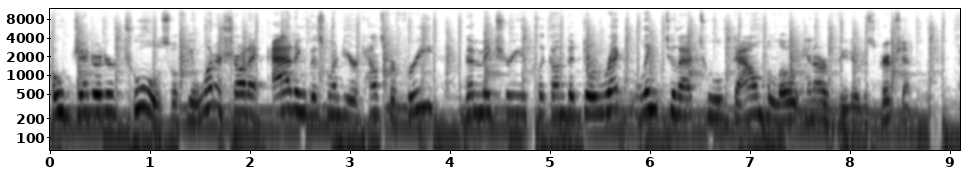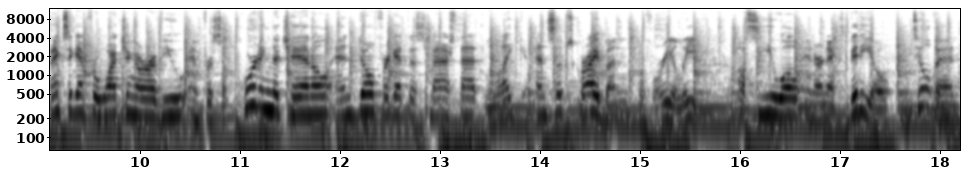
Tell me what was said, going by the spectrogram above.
code generator tool. So if you want a shot at adding this one to your accounts for free, then make sure you click on the direct link to that tool down below in our video description. Thanks again for watching our review and for supporting the channel, and don't forget to smash that like and subscribe button before you leave. I'll see you all in our next video. Until then,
